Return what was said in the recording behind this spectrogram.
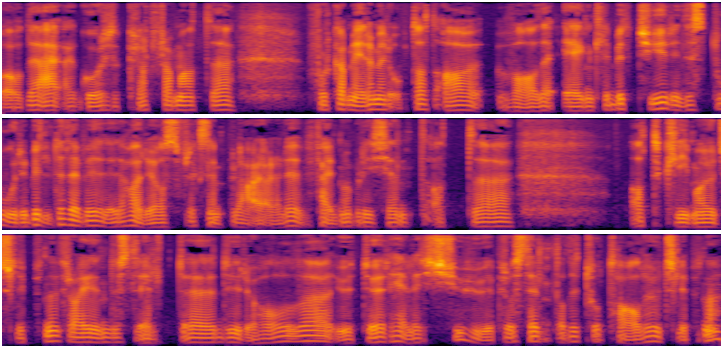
Og det er, går klart fram at folk er mer og mer opptatt av hva det egentlig betyr i det store bildet. Det vi har i oss f.eks. er det i ferd med å bli kjent at, eh, at klimautslippene fra industrielt eh, dyrehold eh, utgjør hele 20% av de totale utslippene.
